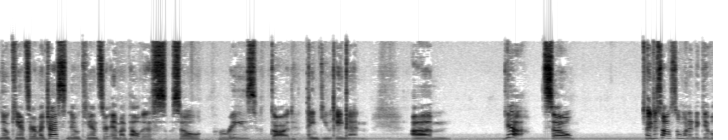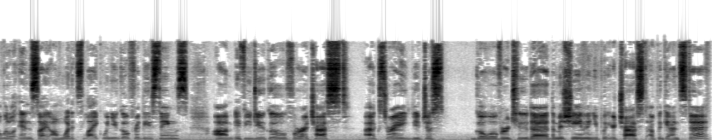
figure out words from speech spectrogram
No cancer in my chest. No cancer in my pelvis. So praise God. Thank you. Amen. Um, yeah. So I just also wanted to give a little insight on what it's like when you go for these things. Um, if you do go for a chest x-ray, you just go over to the, the machine and you put your chest up against it.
